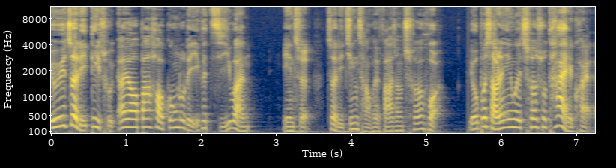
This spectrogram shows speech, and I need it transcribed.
由于这里地处幺幺八号公路的一个急弯，因此这里经常会发生车祸。有不少人因为车速太快，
